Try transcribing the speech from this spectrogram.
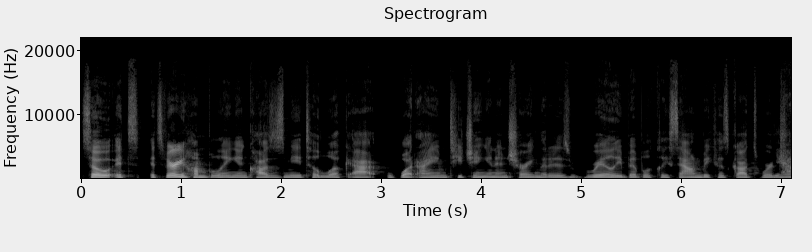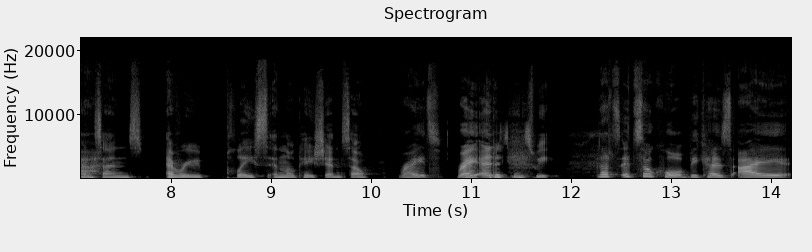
so it's it's very humbling and causes me to look at what I am teaching and ensuring that it is really biblically sound because God's word yeah. transcends every place and location. So right, right, yeah, and it's been sweet. That's it's so cool because I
